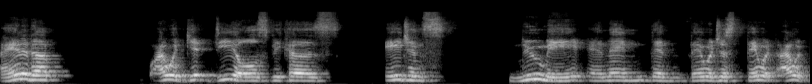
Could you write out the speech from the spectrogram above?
I ended up I would get deals because agents knew me and then then they would just they would I would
